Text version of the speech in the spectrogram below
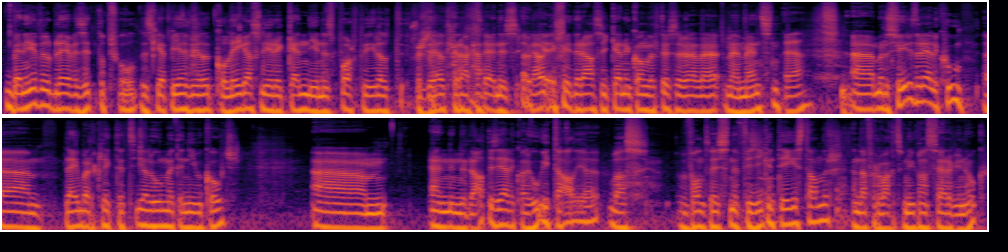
ik ben heel veel blijven zitten op school. Dus ik heb heel veel collega's leren kennen die in de sportwereld verzeild geraakt zijn. Dus okay. elke federatie ken ik ondertussen wel uh, met mensen. Ja. Uh, maar de sfeer is er eigenlijk goed. Uh, blijkbaar klikt het heel goed met de nieuwe coach. En inderdaad, het is eigenlijk wel goed. Italië was, vond is een fysieke tegenstander. En dat verwachten we nu van Servië ook.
